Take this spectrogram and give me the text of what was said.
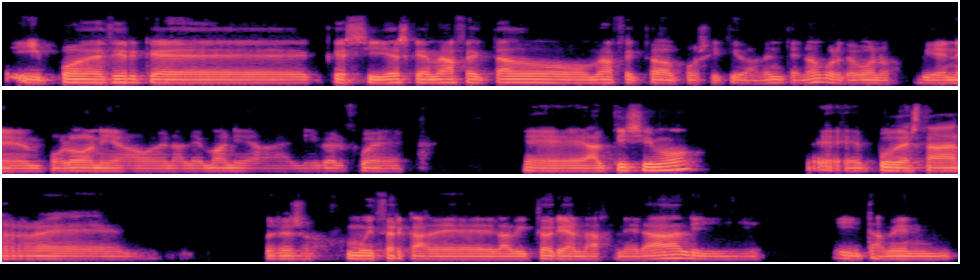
y puedo decir que, que si es que me ha afectado, me ha afectado positivamente, ¿no? Porque bueno, bien en Polonia o en Alemania el nivel fue eh, altísimo. Eh, pude estar, eh, pues eso, muy cerca de la victoria en la general y, y también,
